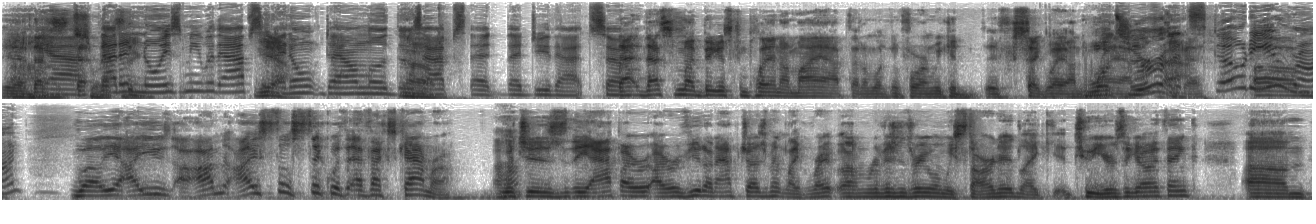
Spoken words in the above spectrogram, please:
Yeah, that's yeah, that, sort that annoys me with apps, and I don't download those No. apps that, that do that. So that, that's my biggest complaint on my app that I'm looking for, and we could segue onto What's my app. your Okay. app? let's go to you, Um, Ron. Well, yeah, I use I'm I still stick with FX Camera, Uh-huh. which is the app I, I reviewed on App Judgment like right on revision three when we started like two years ago, I think. Um,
